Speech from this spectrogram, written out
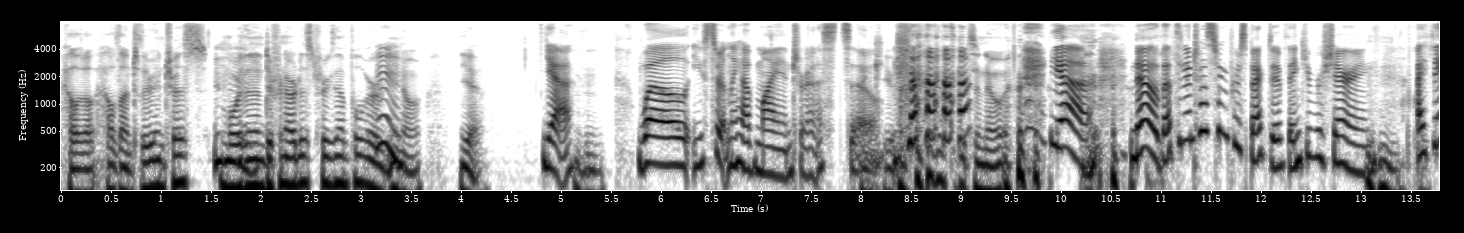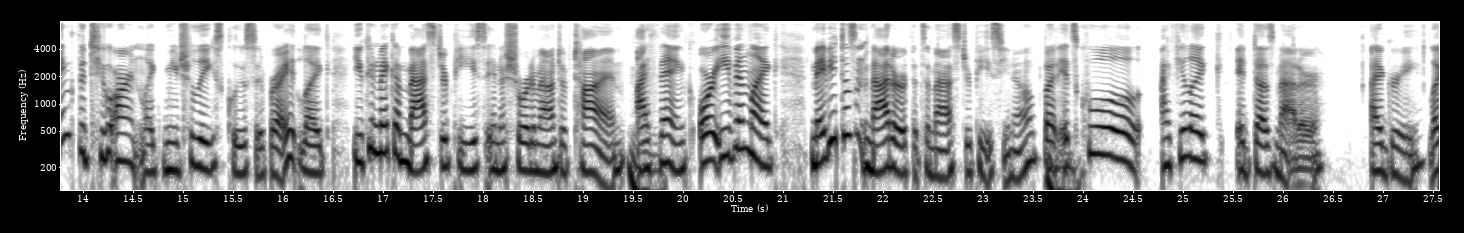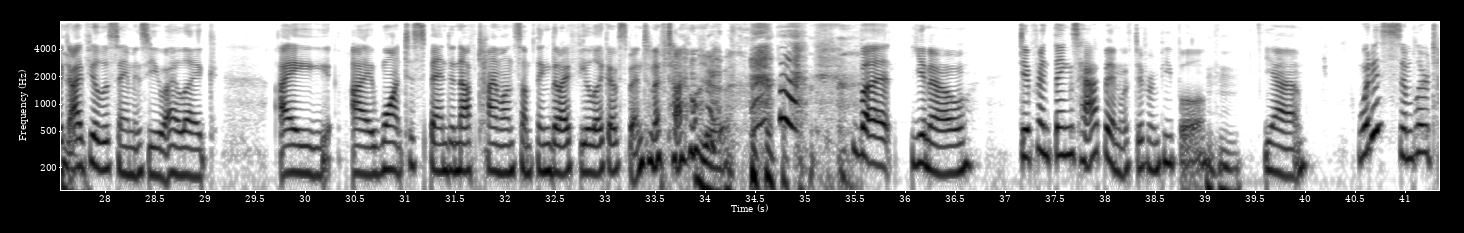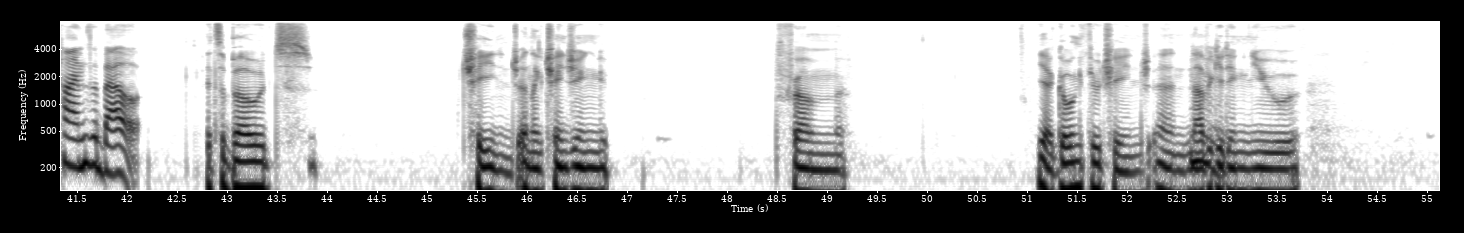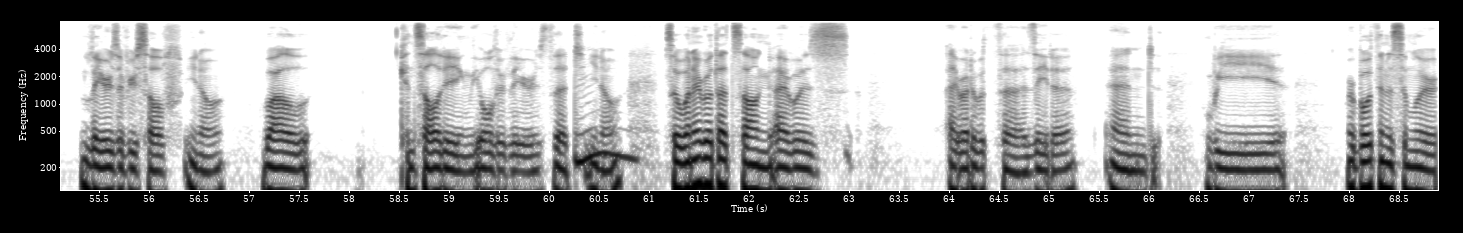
held held on to their interests more than Mhm. a different artist for example or you Mm. know yeah yeah. hmm Well, you certainly have my interest, so thank you it's good to know yeah. No, that's an interesting perspective. Thank you for sharing. Mhm, I think the two aren't like mutually exclusive, right? Like you can make a masterpiece in a short amount of time, I Mhm. think, or even like maybe it doesn't matter if it's a masterpiece, you know, but it's Mhm. cool. I feel like it does matter. I agree. Like I feel the same as you. I like I I want to spend enough time on something that I feel like I've spent enough time on. yeah But, you know, different things happen with different people. hmm Yeah. What is Simpler Times about? it's about change and like changing from yeah going through change and Mhm. navigating new layers of yourself you know while consolidating the older layers that you know Mm. so when i wrote that song i was i wrote it with uh, Zayda and we were both in a similar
